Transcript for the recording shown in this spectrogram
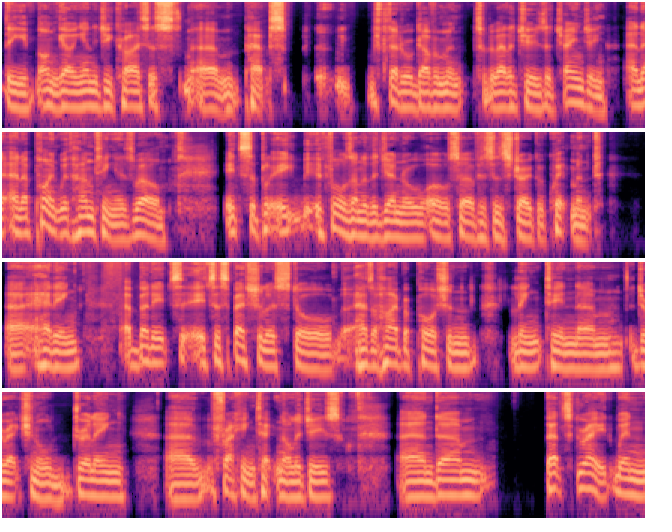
the ongoing energy crisis, um, perhaps federal government sort of attitudes are changing. And and a point with hunting as well it's it falls under the general oil services stroke equipment uh, heading, uh, but it's it's a specialist or has a high proportion linked in um, directional drilling, uh, fracking technologies, and um, that's great when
